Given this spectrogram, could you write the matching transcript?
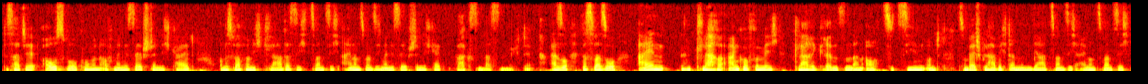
das hatte Auswirkungen auf meine Selbstständigkeit und es war für mich klar, dass ich 2021 meine Selbstständigkeit wachsen lassen möchte. Also das war so ein klarer Anker für mich, klare Grenzen dann auch zu ziehen. Und zum Beispiel habe ich dann im Jahr 2021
